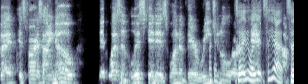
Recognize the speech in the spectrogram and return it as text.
but as far as I know, it wasn't listed as one of their regional. Okay. so anyway, so yeah, so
